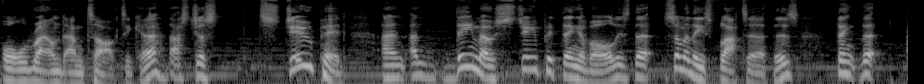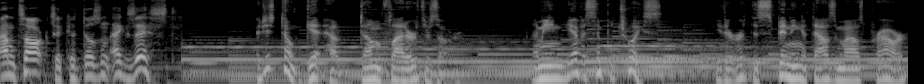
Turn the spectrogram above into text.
all round Antarctica. That's just stupid. And and the most stupid thing of all is that some of these flat earthers think that Antarctica doesn't exist. I just don't get how dumb flat earthers are. I mean, you have a simple choice. Either Earth is spinning a thousand miles per hour,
